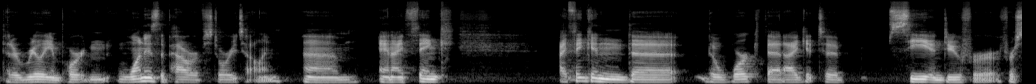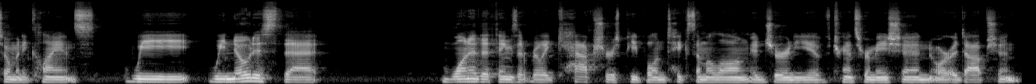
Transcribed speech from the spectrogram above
that are really important. One is the power of storytelling, um, and I think I think in the the work that I get to see and do for for so many clients, we we notice that one of the things that really captures people and takes them along a journey of transformation or adoption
